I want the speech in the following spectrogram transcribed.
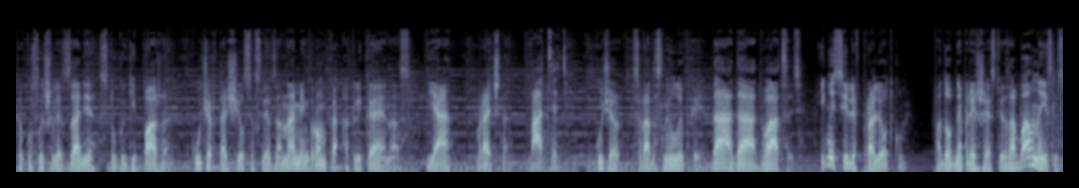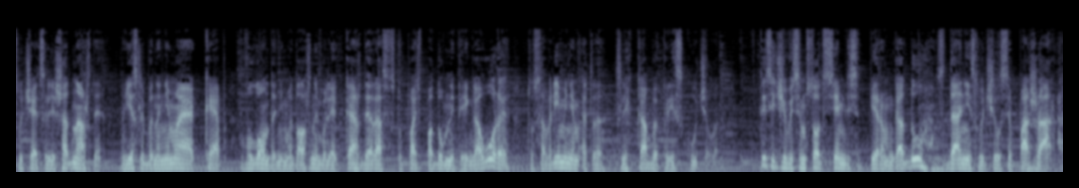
как услышали сзади стук экипажа. Кучер тащился вслед за нами, громко окликая нас. Я мрачно. «Двадцать?» Кучер с радостной улыбкой. «Да, да, двадцать». И мы сели в пролетку. Подобное происшествие забавно, если случается лишь однажды, но если бы, нанимая Кэп в Лондоне, мы должны были каждый раз вступать в подобные переговоры, то со временем это слегка бы прискучило. В 1871 году в здании случился пожар.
